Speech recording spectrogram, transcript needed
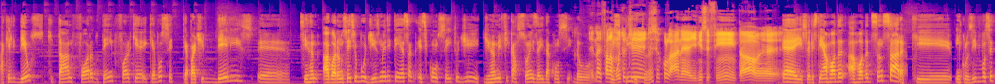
aquele Deus que tá fora do tempo, fora que é, que é você. Que a partir deles é, se ram- Agora, eu não sei se o budismo ele tem essa, esse conceito de, de ramificações aí da consci... do. Ele, não, ele fala muito de, espírito, de né? circular, né? Início e fim e tal. É, É isso, eles têm a roda, a roda de Sansara, que inclusive você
